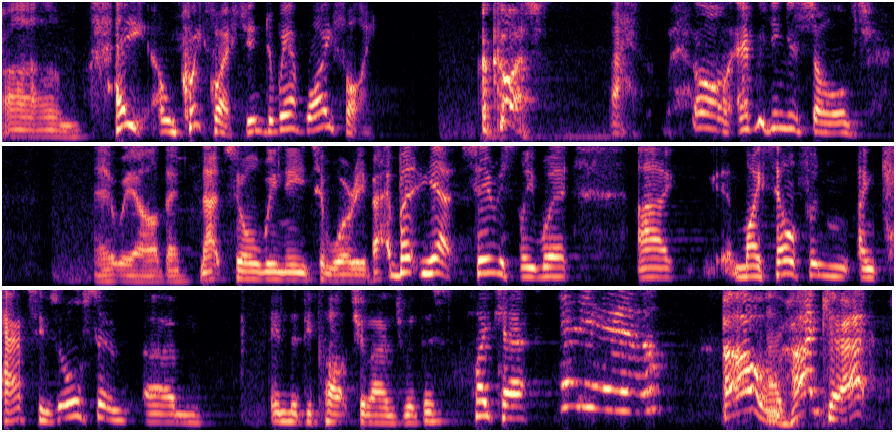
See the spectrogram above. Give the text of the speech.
Um, hey, um, quick question: Do we have Wi-Fi? of course. Oh, everything is solved. There we are. Then that's all we need to worry about. But yeah, seriously, we're uh, myself and and Kat, who's also um, in the departure lounge with us. Hi, Kat. Hello. Oh, hi, Kat.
